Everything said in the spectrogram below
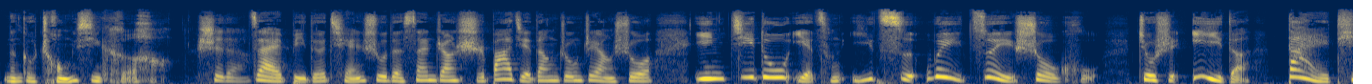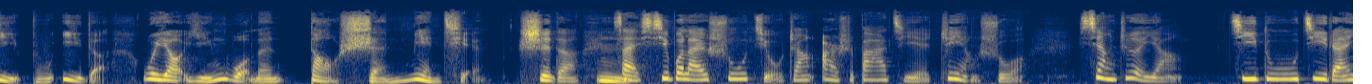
能够重新和好。”是的，在彼得前书的三章十八节当中这样说：“因基督也曾一次为罪受苦，就是义的代替不义的，为要引我们到神面前。是的，嗯在希伯来书九章二十八节这样说：像这样，基督既然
